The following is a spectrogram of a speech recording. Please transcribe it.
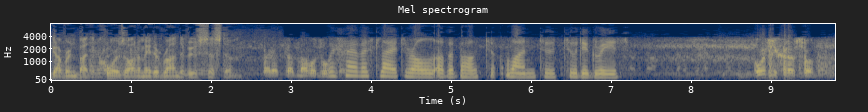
governed by the Kurs automated rendezvous system. We have a slight roll of about one to two degrees. Хорошо.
